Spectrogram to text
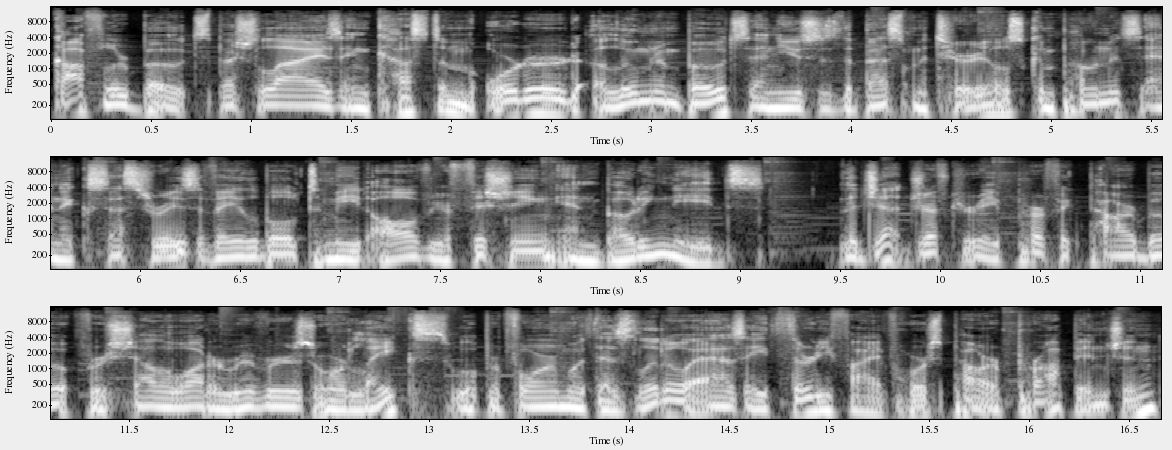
Koffler Boats specialize in custom ordered aluminum boats and uses the best materials, components, and accessories available to meet all of your fishing and boating needs. The Jet Drifter, a perfect powerboat for shallow water rivers or lakes, will perform with as little as a 35 horsepower prop engine,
